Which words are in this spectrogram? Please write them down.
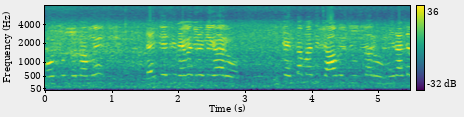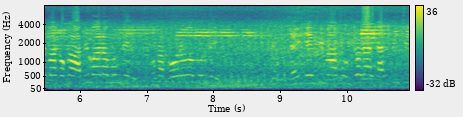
కోరుకుంటున్నాము. దయచేసి రేవంత్ రెడ్డి గారు ఇంకెంతమంది జాబులు చూస్తారు? మీరంటే మాకు ఒక అభిమానం ఉంది ఒక గౌరవం ఉంది. దయచేసి మాకు ఉద్యోగాలు కల్పించి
